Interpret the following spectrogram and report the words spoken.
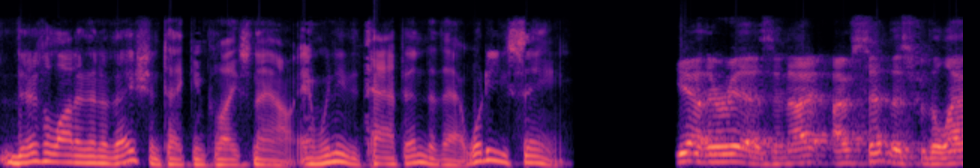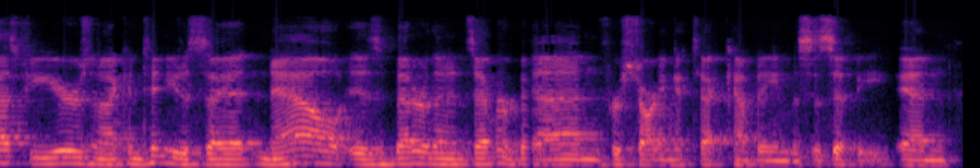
there's a lot of innovation taking place now, and we need to tap into that. What are you seeing? Yeah, there is. And I, have said this for the last few years, and I continue to say it now is better than it's ever been for starting a tech company in Mississippi. And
